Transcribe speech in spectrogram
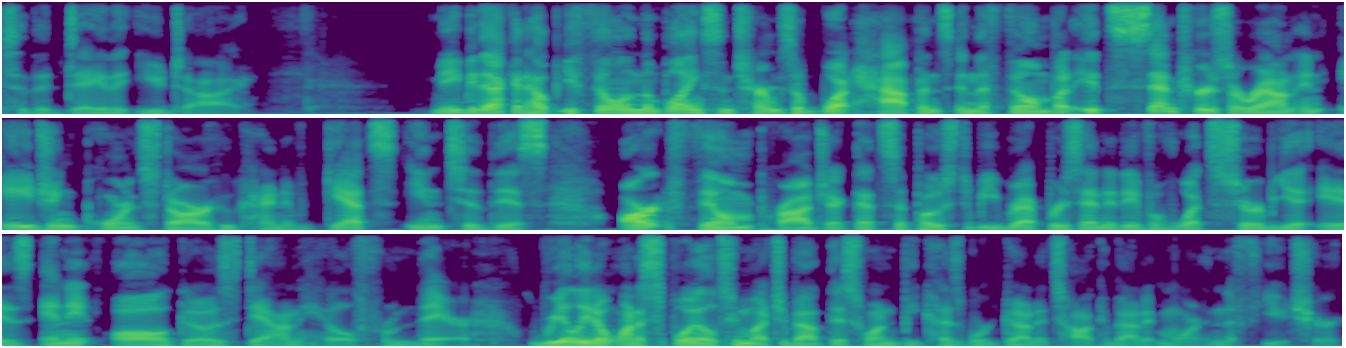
to the day that you die. Maybe that could help you fill in the blanks in terms of what happens in the film, but it centers around an aging porn star who kind of gets into this art film project that's supposed to be representative of what Serbia is, and it all goes downhill from there. Really don't want to spoil too much about this one because we're going to talk about it more in the future.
